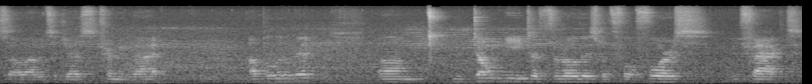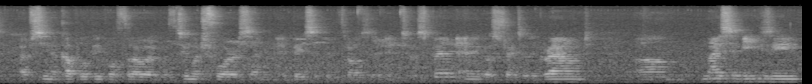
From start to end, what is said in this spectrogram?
so I would suggest trimming that up a little bit. Um, you don't need to throw this with full force. In fact, I've seen a couple of people throw it with too much force and it basically throws it into a spin and it goes straight to the ground. Um, nice and easy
